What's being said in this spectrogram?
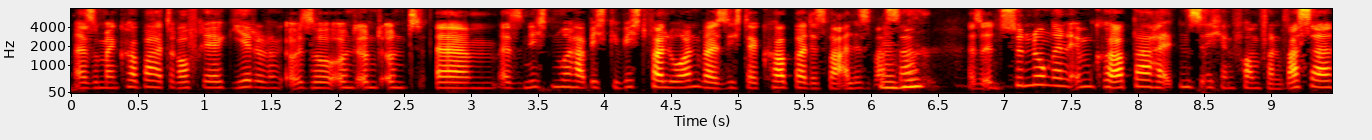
also mein Körper hat darauf reagiert und also und und und ähm, also nicht nur habe ich Gewicht verloren, weil sich der Körper, das war alles Wasser. Mhm. Also Entzündungen im Körper halten sich in Form von Wasser.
